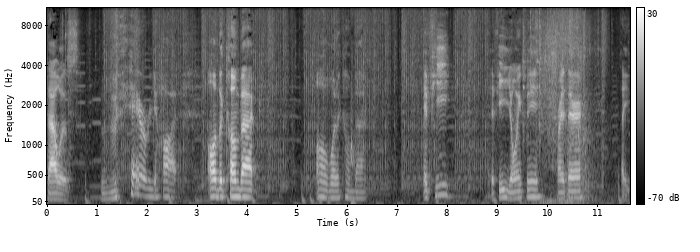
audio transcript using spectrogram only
That was very hot. Oh, the comeback. Oh, what a comeback. If he. If he yoinks me right there. Like,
